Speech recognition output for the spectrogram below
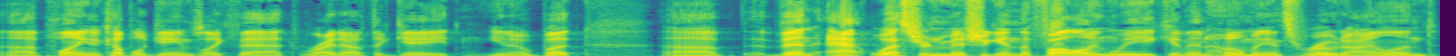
uh, playing a couple games like that right out the gate, you know. But uh, then at Western Michigan the following week, and then home against Rhode Island.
